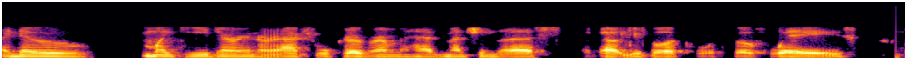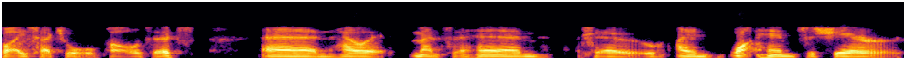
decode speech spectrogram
I know Mikey during our actual program had mentioned this about your book Look Both Ways, bisexual politics, and how it meant to him. So I want him to share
